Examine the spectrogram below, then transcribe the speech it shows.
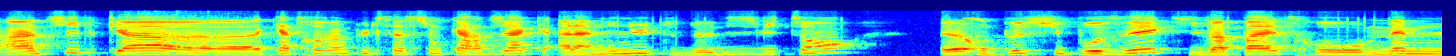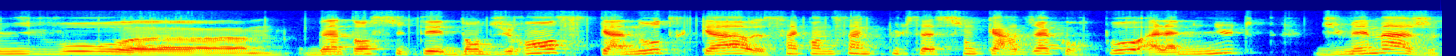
un type qui a 80 euh, pulsations cardiaques à la minute de 18 ans, euh, on peut supposer qu'il va pas être au même niveau euh, d'intensité d'endurance qu'un autre qui a 55 pulsations cardiaques au repos à la minute du même âge.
